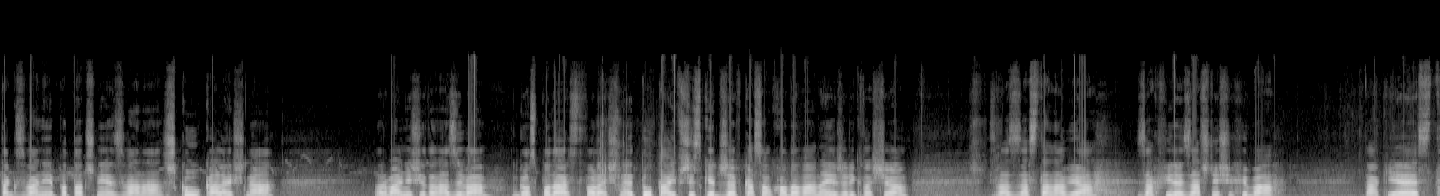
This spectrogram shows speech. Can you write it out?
tak zwanie potocznie zwana szkółka leśna. Normalnie się to nazywa gospodarstwo leśne. Tutaj wszystkie drzewka są hodowane, jeżeli ktoś się Wam z Was zastanawia. Za chwilę zacznie się chyba tak jest.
